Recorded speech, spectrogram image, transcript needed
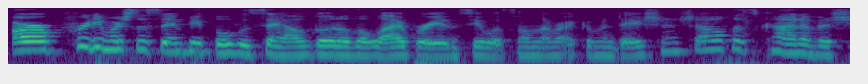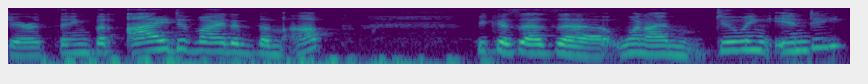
are pretty much the same people who say, I'll go to the library and see what's on the recommendation shelf. It's kind of a shared thing. But I divided them up because as a when I'm doing indie,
